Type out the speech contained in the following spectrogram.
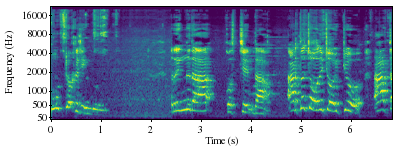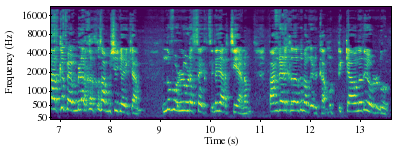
മുട്ടുമൊക്കെ ചെയ്യും റിങ് ദാ ക്വസ്റ്റ്യൻ ദാ അടുത്ത ചോദ്യം ചോദിക്കൂ. ആൾക്കാർക്ക് പെമ്പിളർക്കൊക്കെ സംശയം ചോദിക്കാം. ഇന്ന് ഫുള്ള് ഇവിടെ സെക്സിന്റെ ചർച്ച ചെയ്യണം. പങ്കെടുക്കുന്നവർക്ക് പങ്കെടുക്കാം. മുട്ടിക്കാവുന്നതേ ഉള്ളൂ.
